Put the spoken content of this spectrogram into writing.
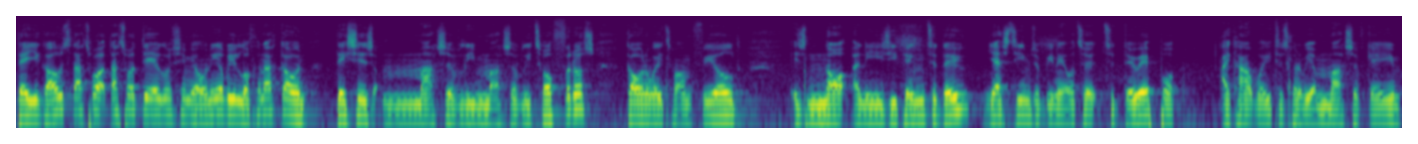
there you go. So that's what that's what Diego Simeone will be looking at. Going, this is massively, massively tough for us. Going away to Anfield is not an easy thing to do. Yes, teams have been able to to do it, but. I can't wait. It's going to be a massive game,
